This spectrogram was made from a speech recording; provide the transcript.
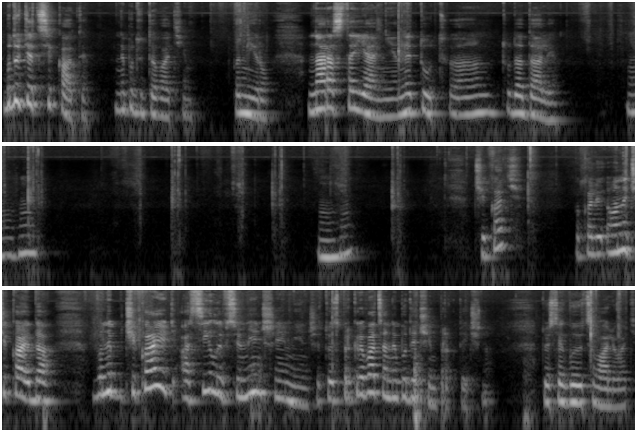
Будуть відсікати. Не будуть давати їм по міру. На розстоянні, не тут, а туди далі. Угу. Угу. Чекать. Поки... Вони чекають, да. Вони чекають, а сили все менше і менше. Тобто прикриватися не буде чим практично. Тобто, як будуть свалювати.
